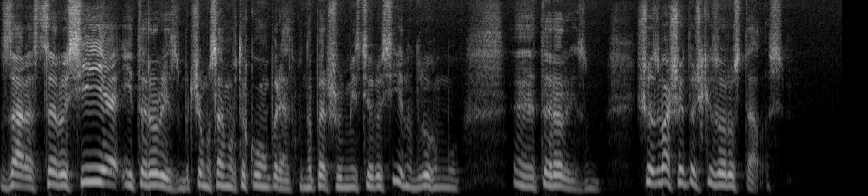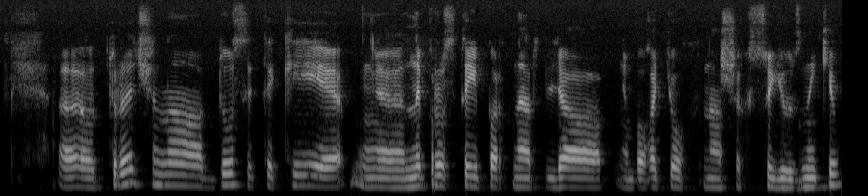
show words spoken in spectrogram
зараз це Росія і тероризм. Причому саме в такому порядку: на першому місці Росія, на другому е, тероризм. Що з вашої точки зору сталося? Е, Туреччина досить таки непростий партнер для багатьох наших союзників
